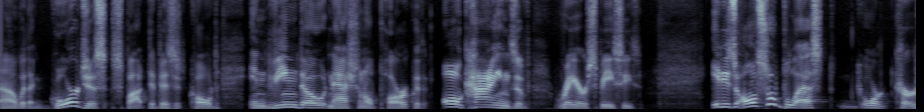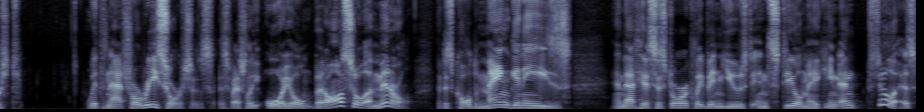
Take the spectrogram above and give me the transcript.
uh, with a gorgeous spot to visit called Ivindo National Park with all kinds of rare species. It is also blessed or cursed with natural resources, especially oil, but also a mineral that is called manganese, and that has historically been used in steel making and still is.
